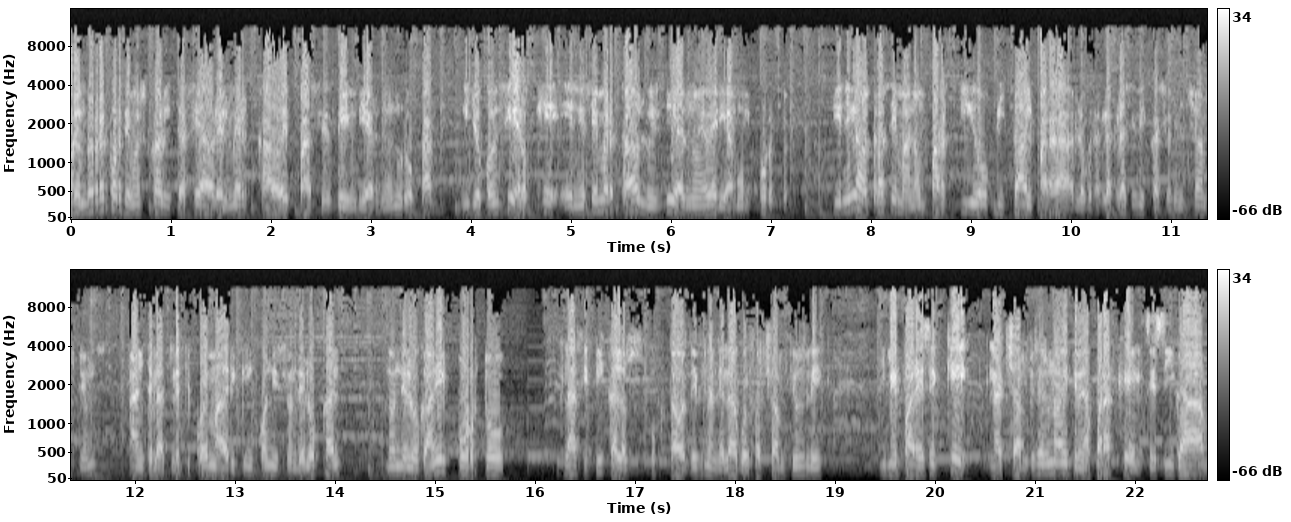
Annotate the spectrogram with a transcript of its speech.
Por ejemplo, recordemos que ahorita se abre el mercado de pases de invierno en Europa y yo considero que en ese mercado Luis Díaz no debería muy corto. Tiene la otra semana un partido vital para lograr la clasificación en Champions ante el Atlético de Madrid en condición de local, donde lo gana el Porto, clasifica a los octavos de final de la UEFA Champions League y me parece que la Champions es una vitrina para que él se siga,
